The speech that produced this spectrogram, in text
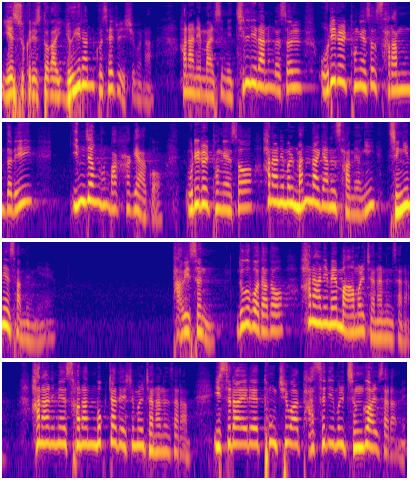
예수 그리스도가 유일한 구세주이시구나. 하나님 말씀이 진리라는 것을 우리를 통해서 사람들이 인정하게 하고 우리를 통해서 하나님을 만나게 하는 사명이 증인의 사명이에요. 다윗은 누구보다도 하나님의 마음을 전하는 사람, 하나님의 선한 목자 되심을 전하는 사람, 이스라엘의 통치와 다스림을 증거할 사람이에요.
